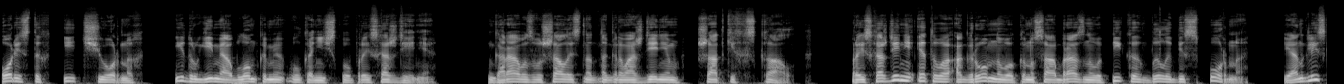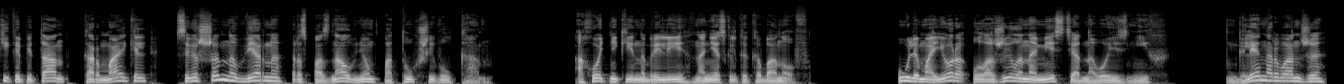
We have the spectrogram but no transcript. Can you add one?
пористых и черных, и другими обломками вулканического происхождения. Гора возвышалась над нагромождением шатких скал. Происхождение этого огромного конусообразного пика было бесспорно, и английский капитан Кармайкель совершенно верно распознал в нем потухший вулкан. Охотники набрели на несколько кабанов. Пуля майора уложила на месте одного из них. Гленнерван же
